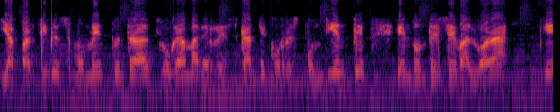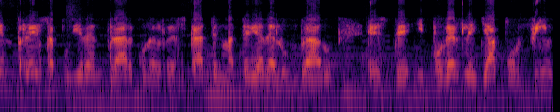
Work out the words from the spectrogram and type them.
y a partir de ese momento entrar al programa de rescate correspondiente en donde se evaluará qué empresa pudiera entrar con el rescate en materia de alumbrado este y poderle ya por fin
